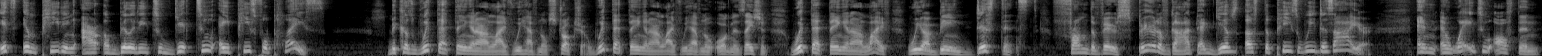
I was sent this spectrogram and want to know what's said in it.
it's impeding our ability to get to a peaceful place. Because with that thing in our life, we have no structure. With that thing in our life, we have no organization. With that thing in our life, we are being distanced from the very Spirit of God that gives us the peace we desire. And, and way too often,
